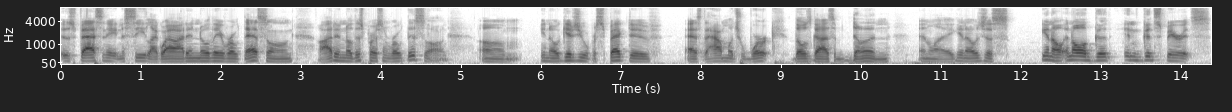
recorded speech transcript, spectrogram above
it was fascinating to see. Like, wow, I didn't know they wrote that song. I didn't know this person wrote this song. Um, you know, it gives you a perspective as to how much work those guys have done, and like, you know, it's just you know, in all good in good spirits,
